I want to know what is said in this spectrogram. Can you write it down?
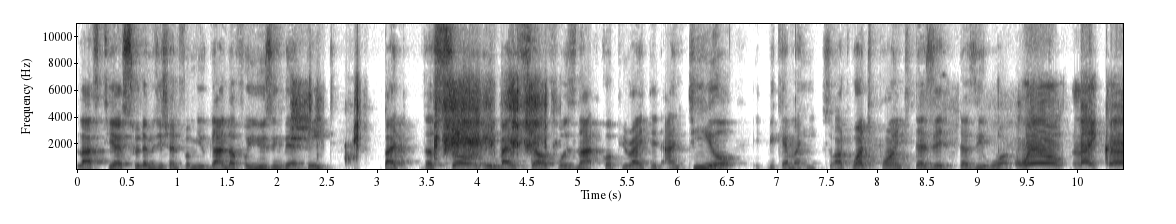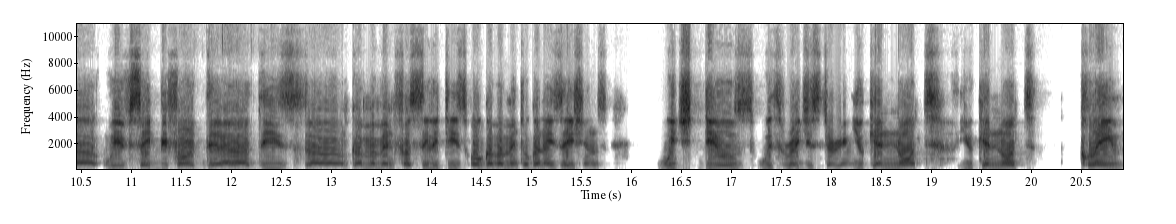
last year sued a musician from Uganda for using their beat, but the song in by itself was not copyrighted until it became a hit. So at what point does it does it work? Well, like uh, we've said before, there are these uh, government facilities or government organizations which deals with registering. You cannot you cannot claim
